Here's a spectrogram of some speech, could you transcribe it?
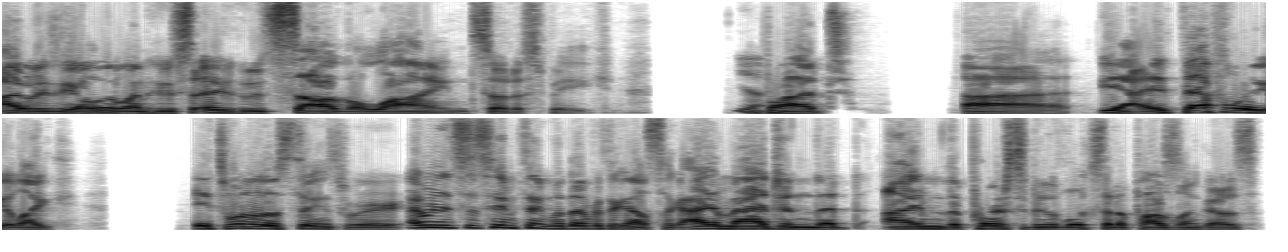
I was the only one who who saw the line, so to speak. Yeah. But uh, yeah, it definitely like it's one of those things where I mean, it's the same thing with everything else. Like I imagine that I'm the person who looks at a puzzle and goes,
